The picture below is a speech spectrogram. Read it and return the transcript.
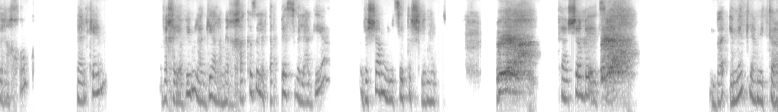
ורחוק, ועל כן, וחייבים להגיע למרחק הזה, לטפס ולהגיע, ושם נמצאת השלמות. כאשר בעצם, באמת לאמיתה,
